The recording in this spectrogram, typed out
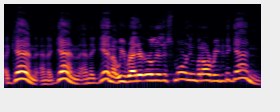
again and again and again. We read it earlier this morning, but I'll read it again.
